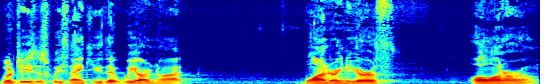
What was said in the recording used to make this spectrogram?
Lord Jesus, we thank you that we are not wandering the earth all on our own,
